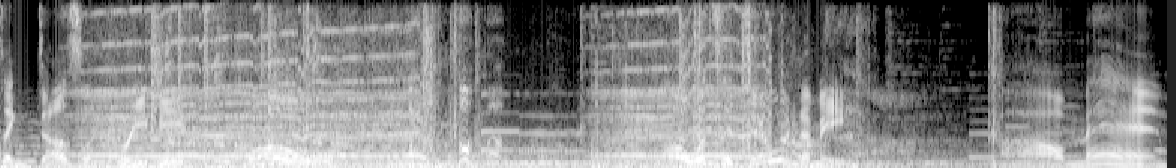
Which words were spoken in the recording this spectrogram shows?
thing does look creepy. Whoa! oh, what's it doing to me? Oh, man.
